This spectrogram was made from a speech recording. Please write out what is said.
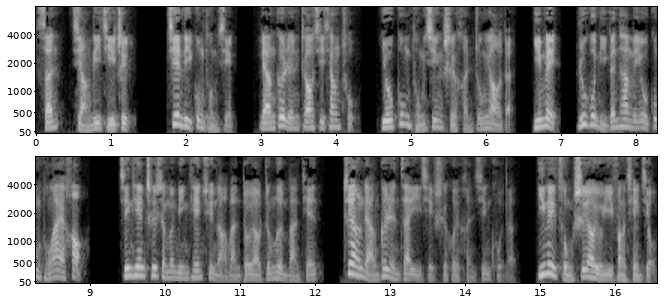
三、奖励机制。建立共同性，两个人朝夕相处，有共同性是很重要的。因为如果你跟他没有共同爱好，今天吃什么，明天去哪玩，都要争论半天，这样两个人在一起是会很辛苦的。因为总是要有一方迁就。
